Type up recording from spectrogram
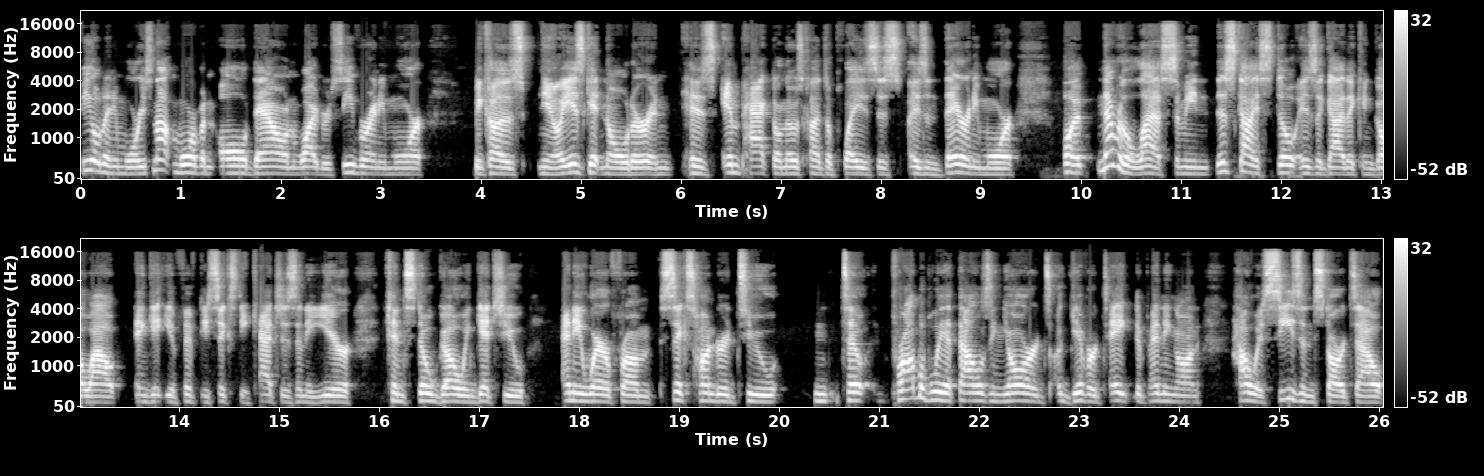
field anymore. He's not more of an all down wide receiver anymore because, you know, he is getting older and his impact on those kinds of plays is, isn't there anymore. But nevertheless, I mean, this guy still is a guy that can go out and get you 50, 60 catches in a year, can still go and get you anywhere from 600 to to probably a thousand yards, a give or take, depending on how his season starts out.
